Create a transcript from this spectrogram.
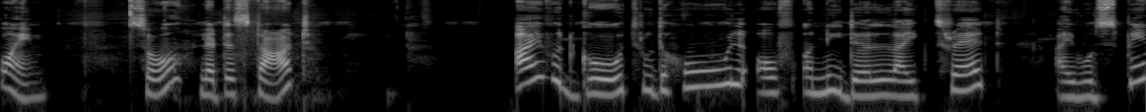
poem. So, let us start. I would go through the hole of a needle like thread. I would spin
